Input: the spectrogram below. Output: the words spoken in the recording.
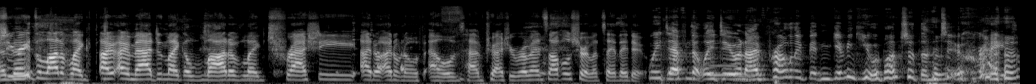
And she then- reads a lot of like I, I imagine like a lot of like trashy. I don't I don't know if elves have trashy romance novels. Sure, let's say they do. We definitely do, and I've probably been giving you a bunch of them too. Right. And-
